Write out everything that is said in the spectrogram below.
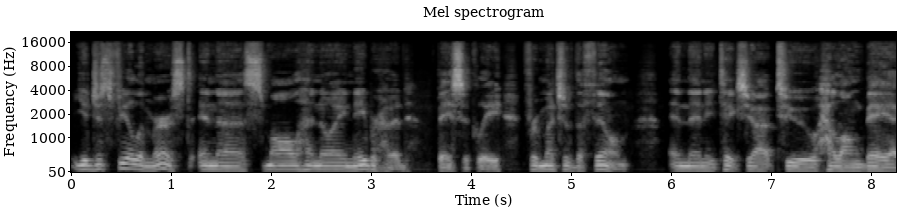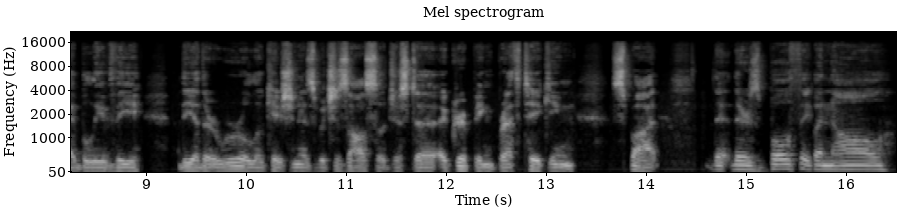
you just feel immersed in a small Hanoi neighborhood basically for much of the film. And then he takes you out to Halong Bay, I believe the the other rural location is, which is also just a, a gripping, breathtaking spot. There's both a banal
